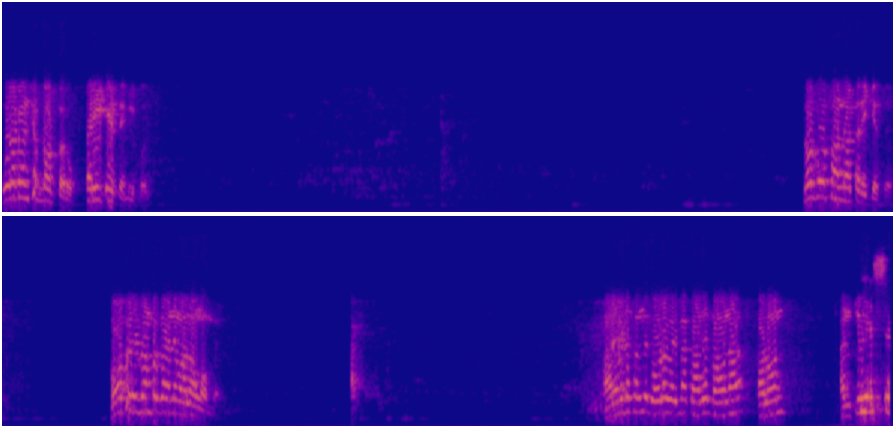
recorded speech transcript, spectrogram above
पूरा कॉन्सेप्ट नोट करो। तरीके से बिल्कुल। नोट करो शानदार तरीके से। बहुत सारे एग्ज़ाम्पल कराने वाला हूँ मैं। अरे बेटा समझे गौरव गरिमा कादर भावना अरुण अंकित। सर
